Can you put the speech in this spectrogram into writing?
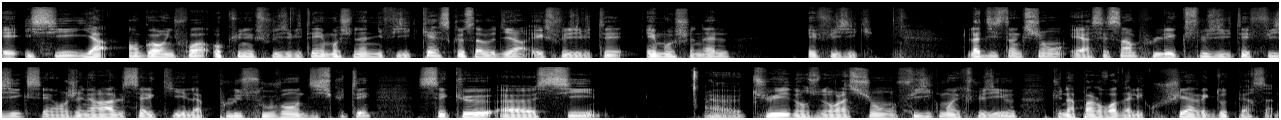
Et ici, il y a encore une fois aucune exclusivité émotionnelle ni physique. Qu'est-ce que ça veut dire exclusivité émotionnelle et physique? La distinction est assez simple. L'exclusivité physique, c'est en général celle qui est la plus souvent discutée. C'est que euh, si euh, tu es dans une relation physiquement exclusive, tu n'as pas le droit d'aller coucher avec d'autres personnes.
